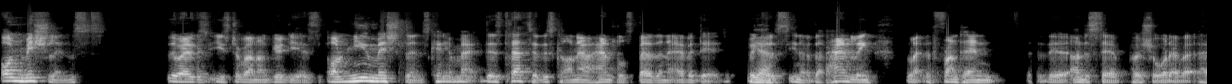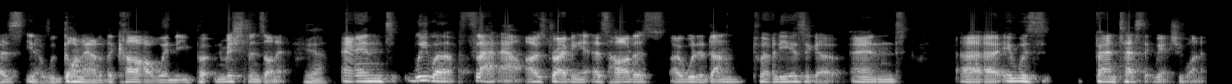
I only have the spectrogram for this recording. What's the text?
on Michelin's, the way it used to run on Goodyear's, on new Michelin's, can you imagine? There's it. This car now handles better than it ever did because, you know, the handling, like the front end, the understeer push or whatever, has, you know, we've gone out of the car when you put Michelin's on it. Yeah. And we were flat out. I was driving it as hard as I would have done 20 years ago. And uh, it was fantastic. We actually won it,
